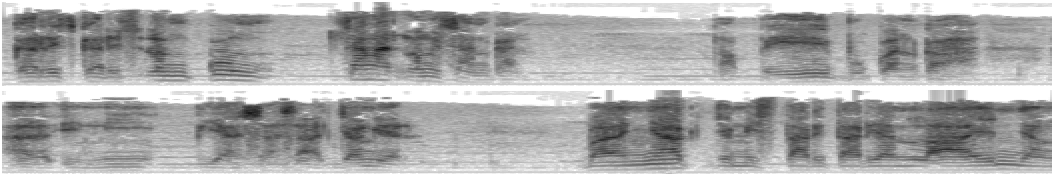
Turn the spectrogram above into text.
garis-garis lengkung, sangat mengesankan. Tapi bukankah hal ini biasa saja, Ger? Banyak jenis tari-tarian lain yang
